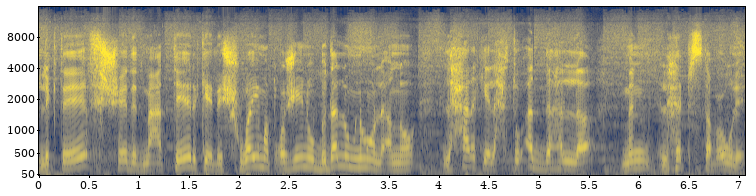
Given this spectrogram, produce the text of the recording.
الكتاف شادد معي التركة شوي مطعوجين وبدلوا من هون لأنه الحركة رح تؤدى هلأ من ال hips تبعولي.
